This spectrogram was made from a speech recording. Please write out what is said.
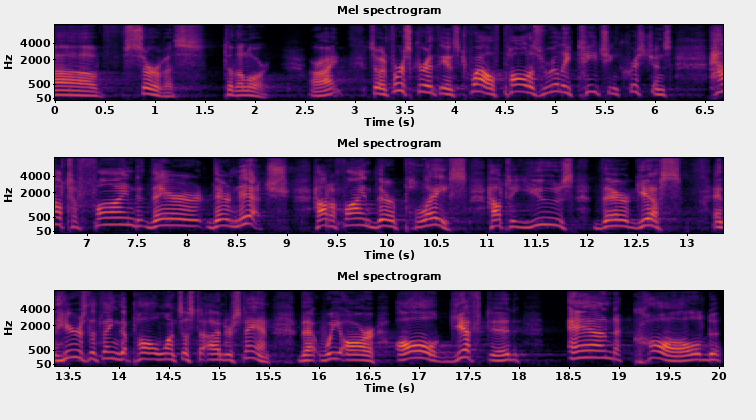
of service to the Lord. All right? So in 1 Corinthians 12, Paul is really teaching Christians how to find their, their niche, how to find their place, how to use their gifts. And here's the thing that Paul wants us to understand that we are all gifted and called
